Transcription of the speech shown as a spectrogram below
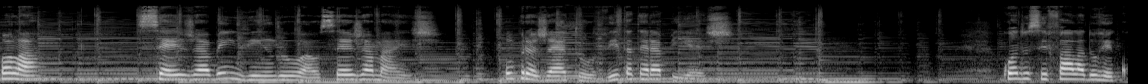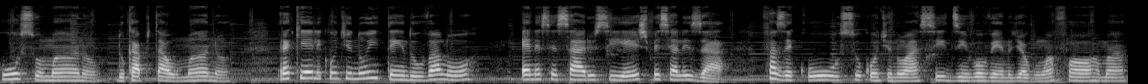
Olá, seja bem-vindo ao Seja Mais, um projeto Vita Terapias. Quando se fala do recurso humano, do capital humano, para que ele continue tendo o valor, é necessário se especializar, fazer curso, continuar se desenvolvendo de alguma forma.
